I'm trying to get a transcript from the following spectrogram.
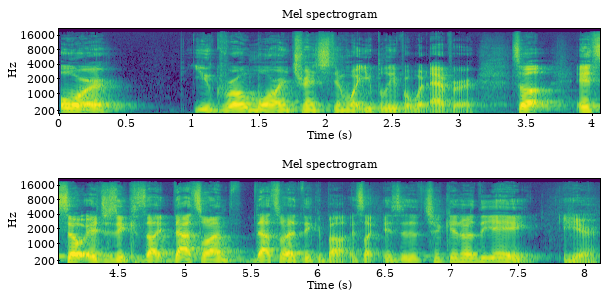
or you grow more entrenched in what you believe or whatever. So it's so interesting because like that's what I'm that's what I think about. It's like, is it the chicken or the egg here?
